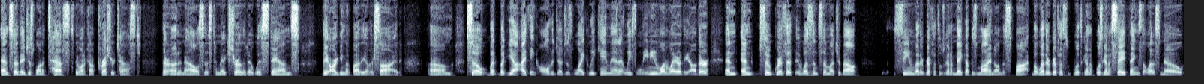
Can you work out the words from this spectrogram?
And so they just want to test, they want to kind of pressure test their own analysis to make sure that it withstands the argument by the other side. Um, so, but but yeah, I think all the judges likely came in at least leaning one way or the other, and and so Griffith, it wasn't so much about seeing whether Griffith was going to make up his mind on the spot, but whether Griffith was going to was going to say things that let us know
